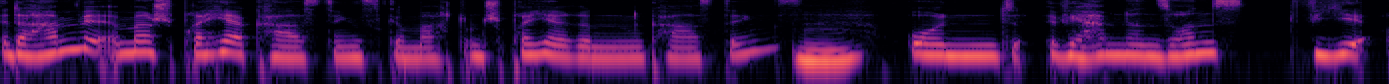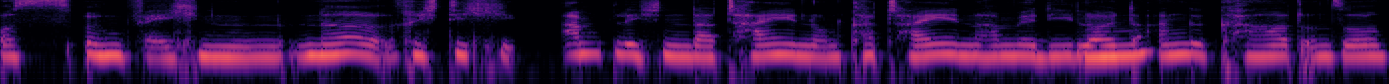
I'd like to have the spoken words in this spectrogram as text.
da haben wir immer Sprechercastings gemacht und Sprecherinnen-Castings. Mhm. Und wir haben dann sonst wie aus irgendwelchen ne, richtig amtlichen Dateien und Karteien haben wir die Mhm. Leute angekarrt und so.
